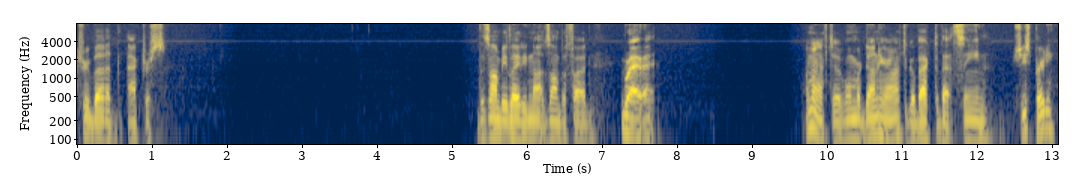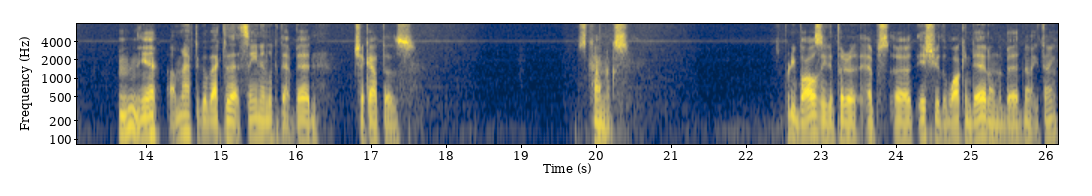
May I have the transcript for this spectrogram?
True Blood actress. The zombie lady, not zombified. Right, right. I'm gonna have to when we're done here. I'm gonna have to go back to that scene. She's pretty. Mm, yeah. I'm gonna have to go back to that scene and look at that bed. Check out those, those comics. It's pretty ballsy to put an uh, issue of The Walking Dead on the bed, don't you think?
